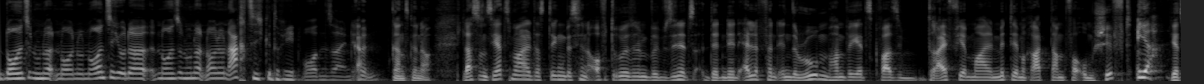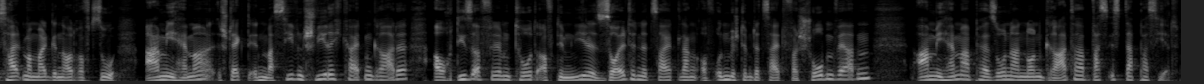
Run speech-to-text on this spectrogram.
1999 oder 1989 gedreht worden sein Ja, können. ganz genau. Lass uns jetzt mal das Ding ein bisschen aufdröseln. Wir sind jetzt, den, den Elephant in the Room haben wir jetzt quasi drei, vier Mal mit dem Raddampfer umschifft. Ja. Jetzt halten wir mal genau drauf zu. Army Hammer steckt in massiven Schwierigkeiten gerade. Auch dieser Film Tod auf dem Nil sollte eine Zeit lang auf unbestimmte Zeit verschoben werden. Army Hammer, Persona non grata. Was ist da passiert?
